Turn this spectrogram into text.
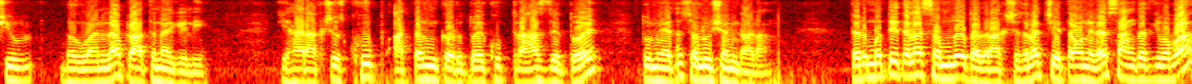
शिव भगवानला प्रार्थना केली. की हा राक्षस खूप आतंक करतोय खूप त्रास देतोय तुम्ही याचं सोल्युशन काढा. तर मग ते त्याला समजवतात राक्षसाला चेतावणी देतात सांगतात की बाबा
